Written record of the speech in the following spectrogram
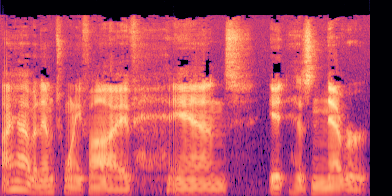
I have an M25 and it has never,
